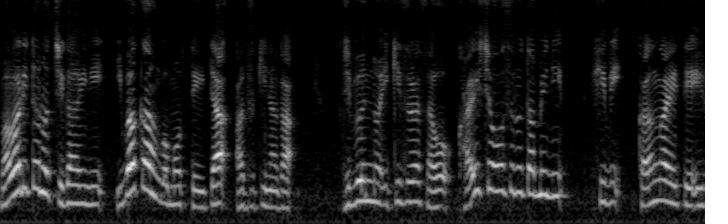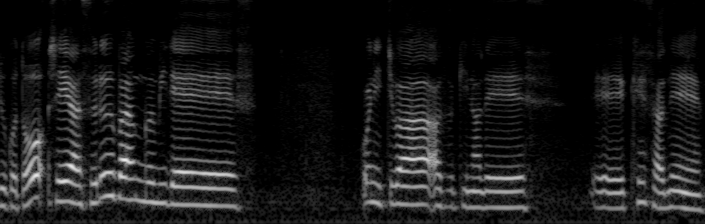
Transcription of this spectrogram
周りとの違いに違和感を持っていたあずきなが自分の生きづらさを解消するために日々考えていることをシェアする番組です。こんにちは、あずきなです。えー、今朝ね、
